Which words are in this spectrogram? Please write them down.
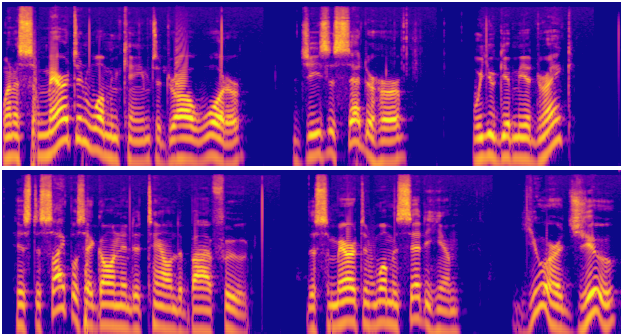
When a Samaritan woman came to draw water, Jesus said to her, Will you give me a drink? His disciples had gone into town to buy food. The Samaritan woman said to him, You are a Jew,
